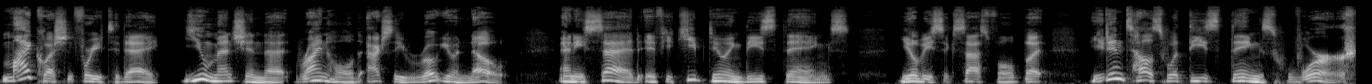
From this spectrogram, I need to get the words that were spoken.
my question for you today you mentioned that Reinhold actually wrote you a note and he said, if you keep doing these things, you'll be successful. But you didn't tell us what these things were.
